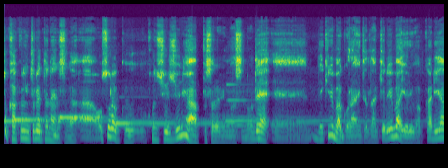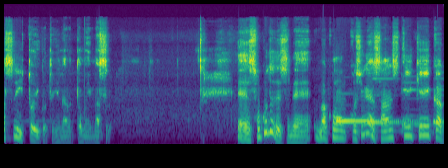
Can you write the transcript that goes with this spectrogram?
と確認取れてないんですが、おそらく今週中にはアップされますので、えー、できればご覧いただければより分かりやすいということになると思います。えー、そこでですね、まあ、この越谷サンシティ計画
